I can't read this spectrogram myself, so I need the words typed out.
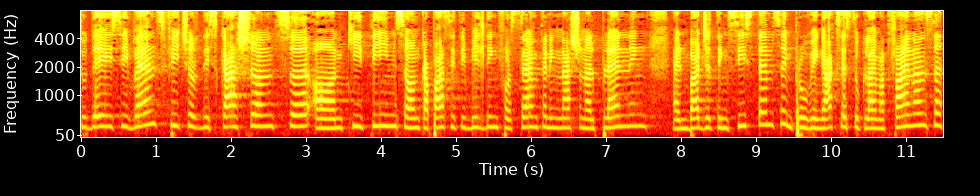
Today's events feature discussions uh, on key themes on capacity building for strengthening national planning and budgeting systems, improving access to climate finance, uh,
